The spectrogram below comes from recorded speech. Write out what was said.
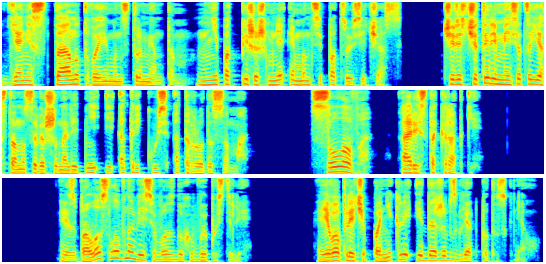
«Я не стану твоим инструментом. Не подпишешь мне эмансипацию сейчас. Через четыре месяца я стану совершеннолетней и отрекусь от рода сама. Слово аристократки. Из Бало словно весь воздух выпустили. Его плечи поникли и даже взгляд потускнел.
